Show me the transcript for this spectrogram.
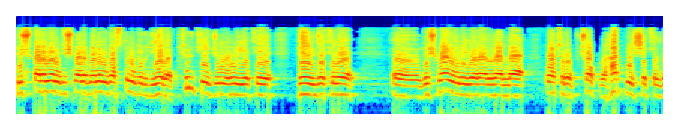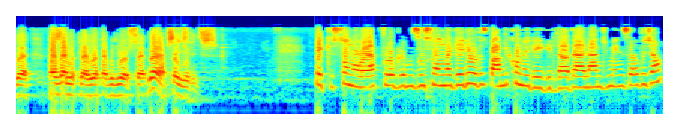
düşmanımın düşmanı benim dostumdur diyerek Türkiye Cumhuriyeti devletini e, düşman gibi görenlerle oturup çok rahat bir şekilde pazarlıklar yapabiliyorsa ne yapsa yeridir. Peki son olarak programımızın sonuna geliyoruz. Ben bir konuyla ilgili daha değerlendirmenizi alacağım.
